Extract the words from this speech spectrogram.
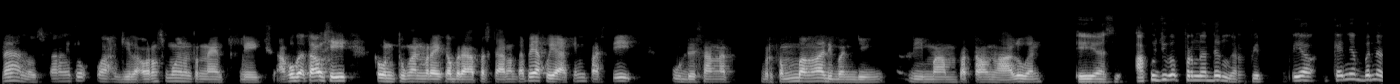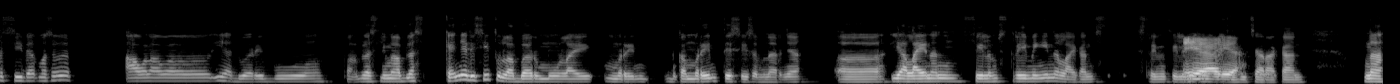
gila-gila loh. Sekarang itu wah gila orang semua nonton Netflix. Aku nggak tahu sih keuntungan mereka berapa sekarang, tapi aku yakin pasti udah sangat berkembang lah dibanding 5-4 tahun lalu kan. iya sih aku juga pernah dengar Pit iya kayaknya benar sih maksudnya awal-awal iya 2014 15 kayaknya di situlah baru mulai merin bukan merintis sih sebenarnya eh ya layanan film streaming ini lah kan streaming film ini Iya, mereka iya. bicarakan nah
